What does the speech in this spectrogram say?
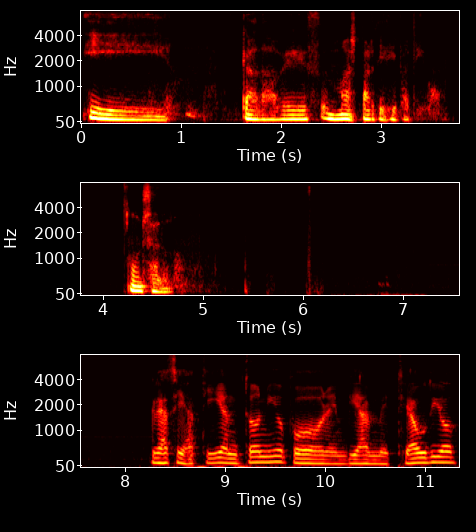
y cada vez más participativo. Un saludo. Gracias a ti, Antonio, por enviarme este audio.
